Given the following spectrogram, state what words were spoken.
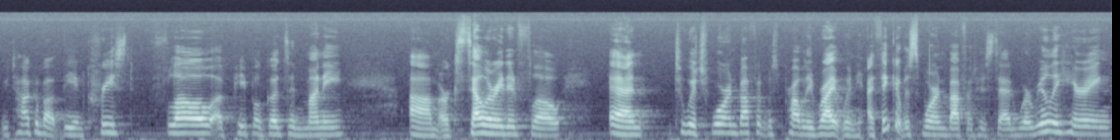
We talk about the increased flow of people, goods, and money, um, or accelerated flow. And to which Warren Buffett was probably right when he, I think it was Warren Buffett who said, We're really hearing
